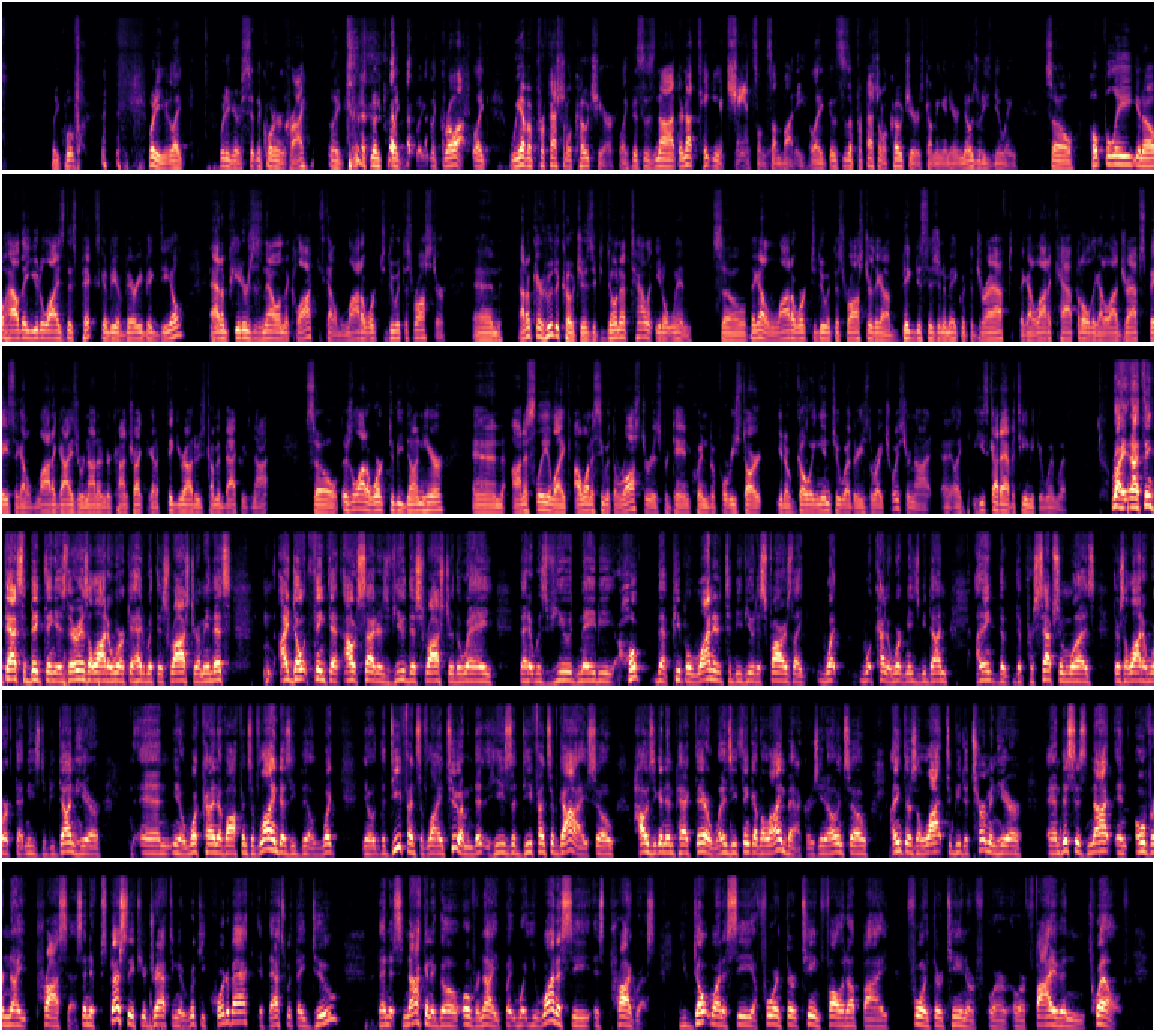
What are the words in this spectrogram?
like, what? what are you like? What are you going to sit in the corner and cry? Like, like, like, like, grow up. Like, we have a professional coach here. Like, this is not. They're not taking a chance on somebody. Like, this is a professional coach here who's coming in here, knows what he's doing. So hopefully, you know, how they utilize this pick is going to be a very big deal. Adam Peters is now on the clock. He's got a lot of work to do with this roster. And I don't care who the coach is. If you don't have talent, you don't win. So they got a lot of work to do with this roster. They got a big decision to make with the draft. They got a lot of capital. They got a lot of draft space. They got a lot of guys who are not under contract. They got to figure out who's coming back, who's not. So there's a lot of work to be done here. And honestly, like I want to see what the roster is for Dan Quinn before we start, you know, going into whether he's the right choice or not. Like he's got to have a team he can win with. Right. And I think that's the big thing is there is a lot of work ahead with this roster. I mean, that's I don't think that outsiders viewed this roster the way that it was viewed, maybe hope that people wanted it to be viewed as far as like what what kind of work needs to be done. I think the the perception was there's a lot of work that needs to be done here and you know what kind of offensive line does he build? What you know the defensive line too. I mean th- he's a defensive guy so how is he going to impact there? What does he think of the linebackers you know? And so i think there's a lot to be determined here and this is not an overnight process. And if, especially if you're drafting a rookie quarterback if that's what they do then it's not going to go overnight. But what you want to see is progress. You don't want to see a 4 and 13 followed up by 4 and 13 or or or 5 and 12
